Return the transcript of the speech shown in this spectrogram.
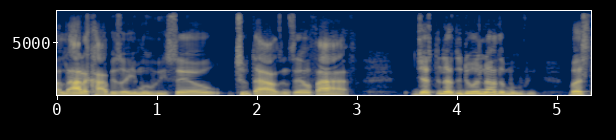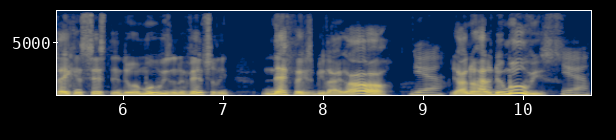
a lot of copies of your movie. Sell two thousand. Sell five, just enough to do another movie. But stay consistent doing movies, and eventually Netflix be like, "Oh, Yeah. y'all know how to do movies." Yeah.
